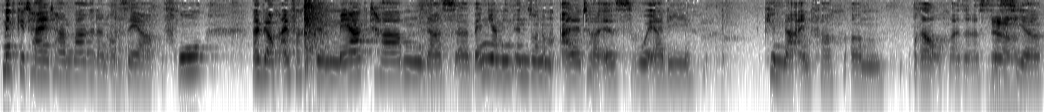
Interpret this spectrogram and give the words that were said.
mitgeteilt haben, war er dann auch sehr froh, weil wir auch einfach gemerkt haben, dass äh, Benjamin in so einem Alter ist, wo er die Kinder einfach ähm, braucht. Also dass, das ja. hier,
